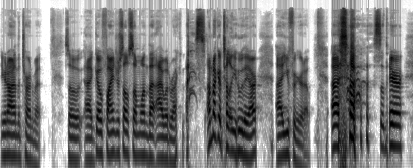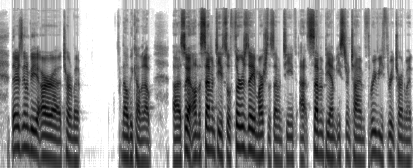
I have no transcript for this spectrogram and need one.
you're not in the tournament so uh, go find yourself someone that I would recognize. I'm not going to tell you who they are. Uh, you figure it out. Uh, so so there there's going to be our uh, tournament that'll be coming up. Uh, so yeah, on the 17th, so Thursday, March the 17th at 7 p.m. Eastern Time, 3v3 tournament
